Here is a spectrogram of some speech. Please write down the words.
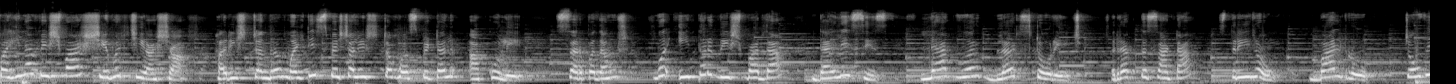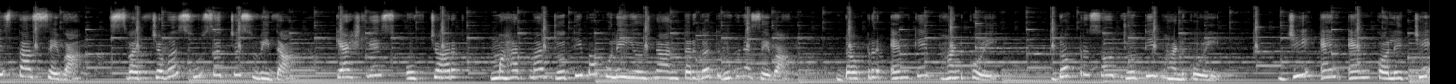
पहिला विश्वास शेवटची आशा. Harishchandra multi specialist hospital Akole. सर्पदंश व इतर विषबाधा डायलिसिस लॅबवर ब्लड स्टोरेज रक्तसाठा स्त्रीरोग बालरोग चोवीस तास सेवा स्वच्छ व सुसज्ज सुविधा कॅशलेस उपचार महात्मा ज्योतिबा फुले योजना अंतर्गत रुग्णसेवा doctor M K Bhandkole doctor सौ Jyoti Bhandkole G N M कॉलेजचे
